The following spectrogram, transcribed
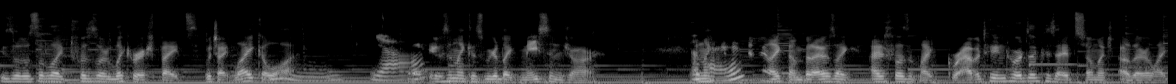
these little, little like twizzler licorice bites which i like a lot Mm, Yeah. Like, it was in like this weird like mason jar And like I like them, but I was like, I just wasn't like gravitating towards them because I had so much other like,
